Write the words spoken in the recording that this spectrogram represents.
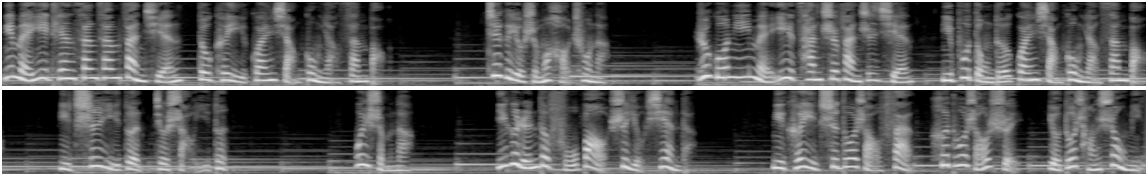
你每一天三餐饭前都可以观想供养三宝，这个有什么好处呢？如果你每一餐吃饭之前你不懂得观想供养三宝，你吃一顿就少一顿。为什么呢？一个人的福报是有限的，你可以吃多少饭、喝多少水、有多长寿命，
